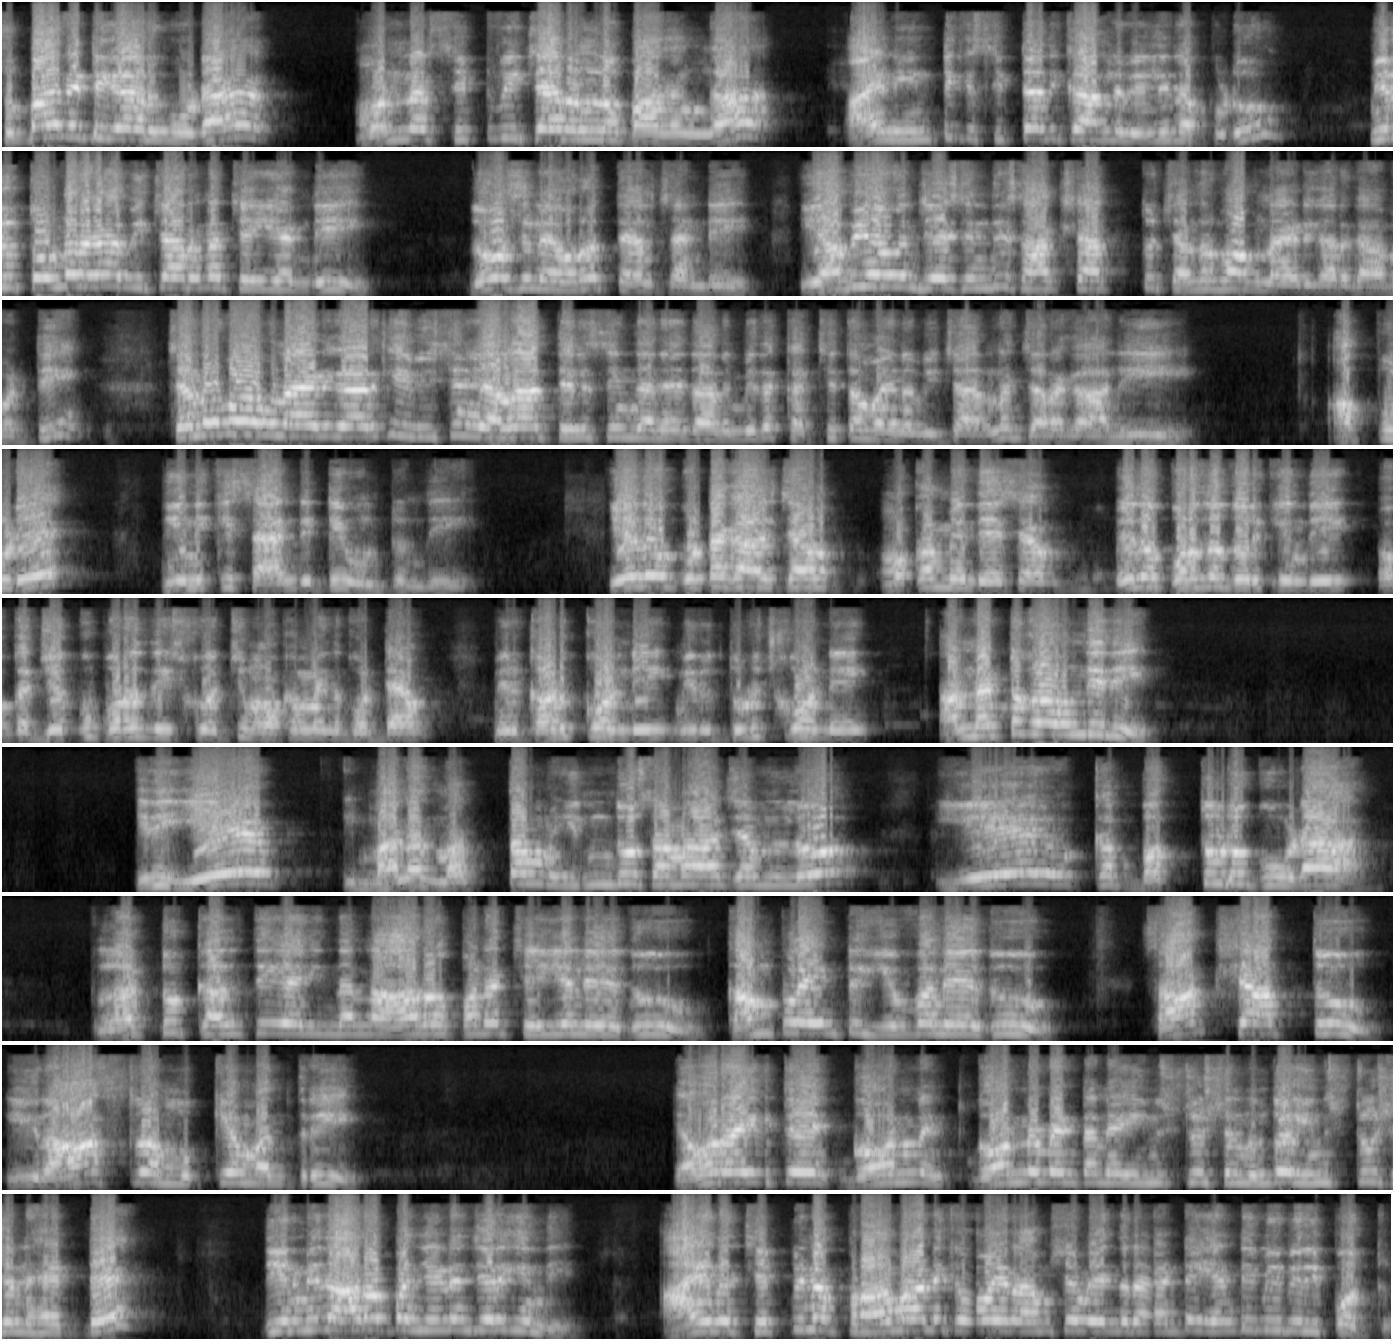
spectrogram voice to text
సుబ్బారెడ్డి గారు కూడా మొన్న సిట్ విచారణలో భాగంగా ఆయన ఇంటికి సిట్ అధికారులు వెళ్ళినప్పుడు మీరు తొందరగా విచారణ చేయండి దోషులు ఎవరో తేల్చండి. ఈ అభియోగం చేసింది సాక్షాత్తు చంద్రబాబు నాయుడు గారు కాబట్టి చంద్రబాబు నాయుడు గారికి ఈ విషయం ఎలా తెలిసింది అనే దాని మీద ఖచ్చితమైన విచారణ జరగాలి. అప్పుడే దీనికి శాండిటీ ఉంటుంది. ఏదో గుట్ట కాల్చాం ముఖం మీద వేసాం. ఏదో బురద దొరికింది. ఒక జగ్గు బురద తీసుకొచ్చి ముఖం మీద కొట్టాం. మీరు కడుక్కోండి మీరు తుడుచుకోండి అన్నట్టుగా ఉంది ఇది. ఇది ఏ మన మొత్తం హిందూ సమాజంలో ఏ ఒక్క భక్తుడు కూడా లడ్డు కల్తీ అయిందన్న ఆరోపణ చెయ్యలేదు కంప్లైంట్ ఇవ్వలేదు. సాక్షాత్తు ఈ రాష్ట్ర ముఖ్యమంత్రి ఎవరైతే గవర్నమెంట్ గవర్నమెంట్ అనే ఇన్స్టిట్యూషన్ ఉందో ఇన్స్టిట్యూషన్ హెడ్డే దీని మీద ఆరోపణ చేయడం జరిగింది. ఆయన చెప్పిన ప్రామాణికమైన అంశం ఏంటంటే ఎన్డీబీబీ రిపోర్ట్.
